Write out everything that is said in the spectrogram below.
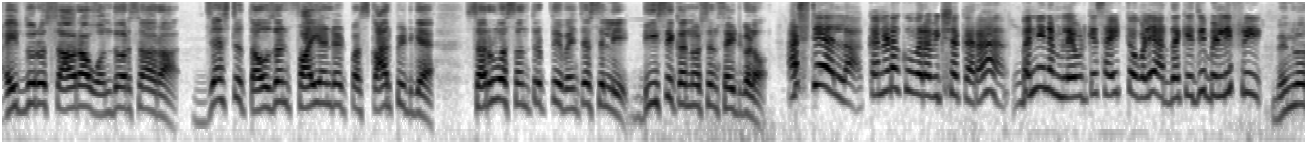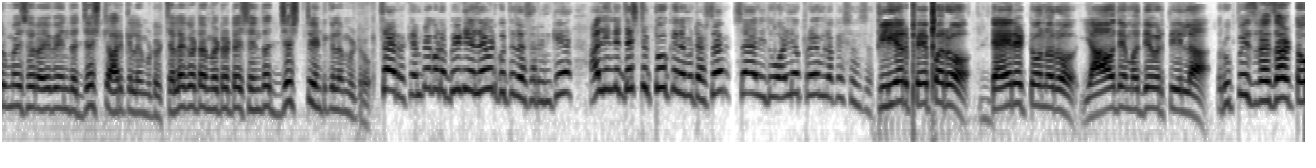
ಐದುನೂರು ಸಾವಿರ ಒಂದೂವರೆ ಸಾವಿರ just thousand five hundred per square ಫೀಟ್ಗೆ Sarva Santrupti ventures D C conversion ಸೈಟ್ಗಳು ಅಷ್ಟೇ ಅಲ್ಲ ಕನ್ನಡ ಕೂವರ ವೀಕ್ಷಕರ ಬನ್ನಿ ನಮ್ಮ ಲೇಔಟ್ಗೆ ಸೈಟ್ ತಗೊಳ್ಳಿ ಅರ್ಧ ಕೆಜಿ ಬೆಳ್ಳಿ ಫ್ರೀ ಬೆಂಗಳೂರು ಮೈಸೂರು ಹೈವೇಯಿಂದ ಜಸ್ಟ್ ಆರು ಕಿಲೋಮೀಟರ್ ಚಲಘಟ್ಟ ಮೆಟ್ರೋ ಸ್ಟೇಷನ್ ಇಂದ ಜಸ್ಟ್ ಎಂಟು kilometre sir Kempegowda B D layout ಗೊತ್ತಿದೆ ಸರ್ ನಿಮಗೆ? ಅಲ್ಲಿಂದ just two kilometre sir sir ಇದು ಒಳ್ಳೆ prime location sir clear paper direct owner ಯಾವುದೇ ಮಧ್ಯವರ್ತಿ ಇಲ್ಲ. ರುಪೀಸ್ ರೆಸಾರ್ಟು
